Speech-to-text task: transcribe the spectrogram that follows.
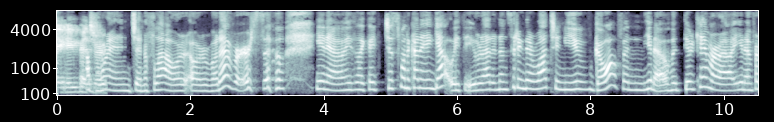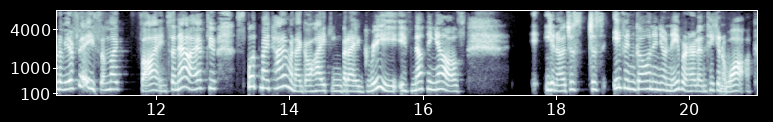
Taking a branch and a flower or whatever. So, you know, he's like, I just want to kind of hang out with you rather than sitting there watching you go off and, you know, with your camera, you know, in front of your face. I'm like, fine. So now I have to split my time when I go hiking. But I agree, if nothing else, you know, just, just even going in your neighborhood and taking a walk,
